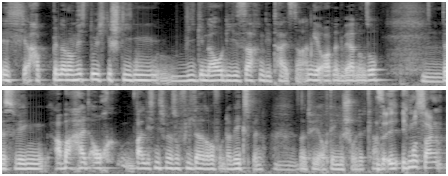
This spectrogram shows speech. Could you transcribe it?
Ich hab, bin da noch nicht durchgestiegen, wie genau die Sachen, die Teils dann angeordnet werden und so. Hm. Deswegen, aber halt auch, weil ich nicht mehr so viel darauf unterwegs bin. Hm. ist natürlich auch dem geschuldet, klar. Also ich, ich muss sagen,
